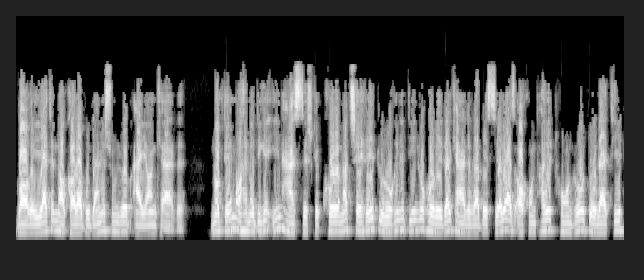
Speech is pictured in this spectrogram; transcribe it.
واقعیت ناکارا بودنشون رو عیان کرده. نکته مهم دیگه این هستش که کرونا چهره دروغین دین رو هویدا کرده و بسیاری از آخوندهای تندرو دولتی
